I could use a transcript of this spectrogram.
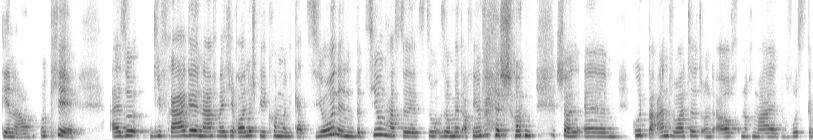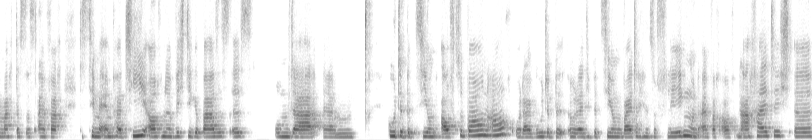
Genau, okay. Also die Frage nach welche Rolle spielt Kommunikation in Beziehungen hast du jetzt so, somit auf jeden Fall schon, schon ähm, gut beantwortet und auch nochmal bewusst gemacht, dass das einfach das Thema Empathie auch eine wichtige Basis ist, um da ähm, gute Beziehungen aufzubauen auch oder gute Be oder die Beziehungen weiterhin zu pflegen und einfach auch nachhaltig, äh,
